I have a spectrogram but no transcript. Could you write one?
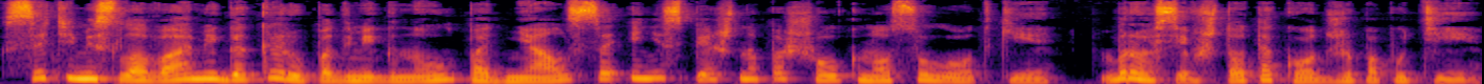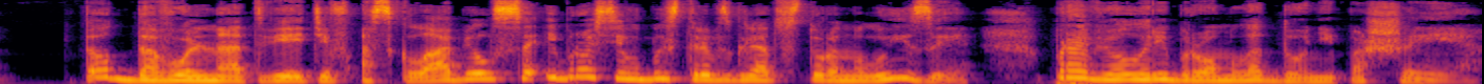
С этими словами Гакеру подмигнул, поднялся и неспешно пошел к носу лодки, бросив что-то Коджу по пути. Тот, довольно ответив, осклабился и, бросив быстрый взгляд в сторону Луизы, провел ребром ладони по шее.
